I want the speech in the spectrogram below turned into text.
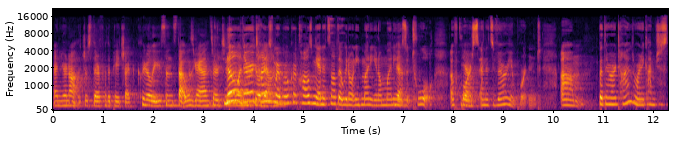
and you're not just there for the paycheck. Clearly, since that was your answer to No, there are times down. where a broker calls me, and it's not that we don't need money. You know, money Yeah. is a tool, of Yeah. course, and it's very important. Um, but there are times where like, I'm just,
